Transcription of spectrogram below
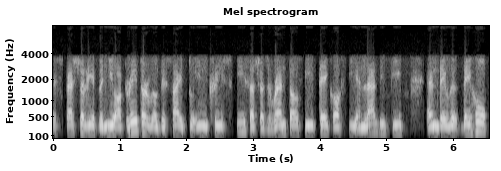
especially if the new operator will decide to increase fees such as rental fee, takeoff fee, and landing fee. And they will, they hope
